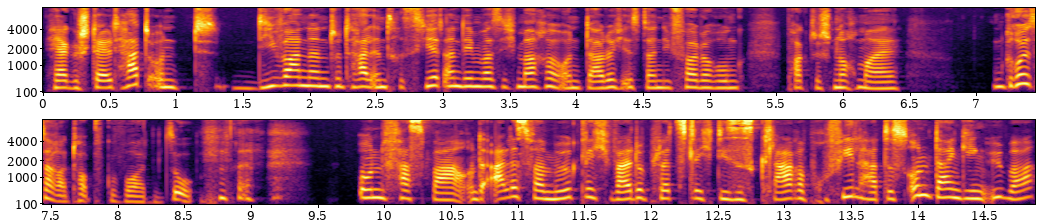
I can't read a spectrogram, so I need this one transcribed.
hergestellt hat und die waren dann total interessiert an dem, was ich mache und dadurch ist dann die Förderung praktisch nochmal ein größerer Topf geworden. So. Unfassbar. Und alles war möglich, weil du plötzlich dieses klare Profil hattest und dein Gegenüber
